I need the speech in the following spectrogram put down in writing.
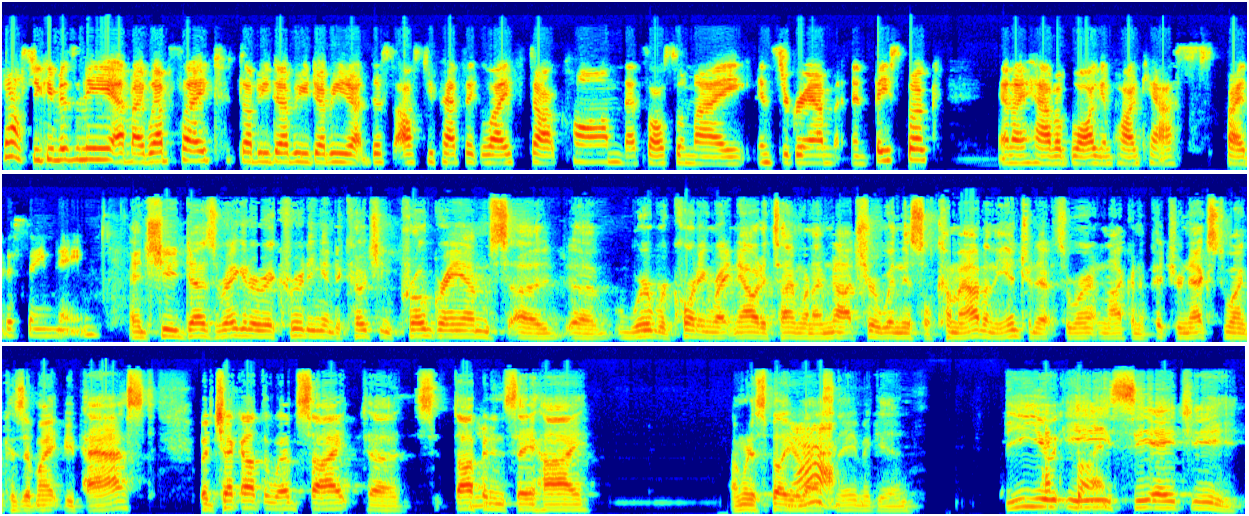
Yes, you can visit me at my website, www.thisosteopathiclife.com. That's also my Instagram and Facebook. And I have a blog and podcast by the same name. And she does regular recruiting into coaching programs. Uh, uh, we're recording right now at a time when I'm not sure when this will come out on the internet, so we're not going to pitch your next one because it might be past. But check out the website. Uh, stop yeah. in and say hi. I'm going to spell your yeah. last name again. B U E C H E.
